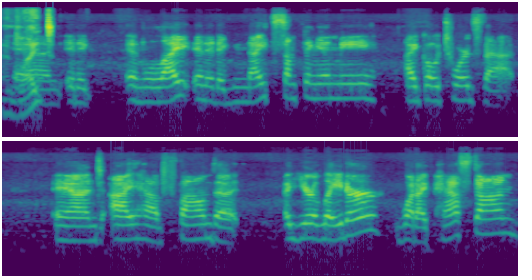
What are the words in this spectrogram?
and, light it and light and it ignites something in me, I go towards that. And I have found that a year later, what I passed on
